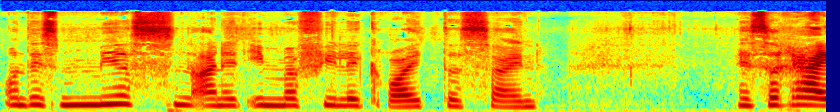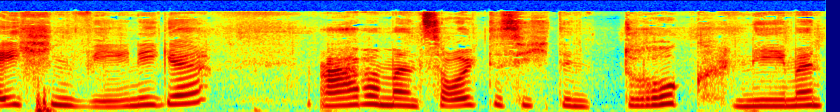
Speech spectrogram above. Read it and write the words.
und es müssen auch nicht immer viele Kräuter sein. Es reichen wenige aber man sollte sich den Druck nehmen,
